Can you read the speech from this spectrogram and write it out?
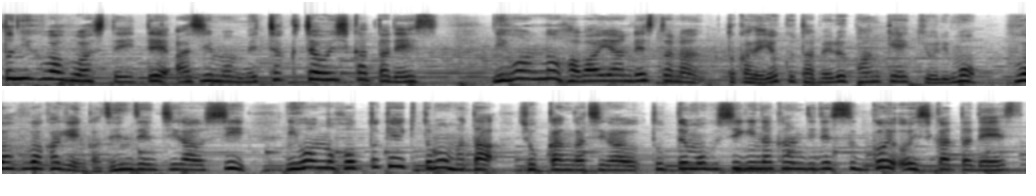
当にふわふわしていて味もめちゃくちゃ美味しかったです。日本のハワイアンレストランとかでよく食べるパンケーキよりもふわふわ加減が全然違うし日本のホットケーキともまた食感が違う。とっても不思議な感じですっごい美味しかったです。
